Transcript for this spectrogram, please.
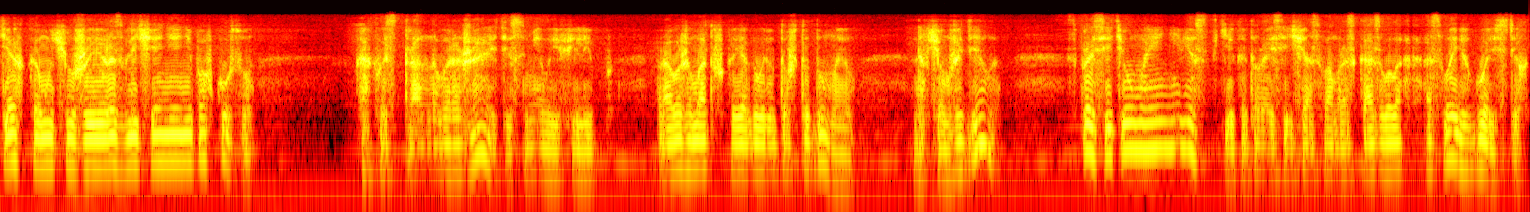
тех, кому чужие развлечения не по вкусу. Как вы странно выражаетесь, милый Филипп. Право же, матушка, я говорю то, что думаю. Да в чем же дело? Спросите у моей невестки, которая сейчас вам рассказывала о своих горестях.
